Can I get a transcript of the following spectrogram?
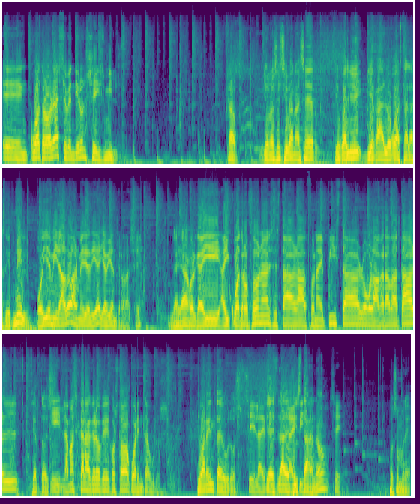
eh, en 4 horas se vendieron 6.000. Claro, yo no sé si van a ser. Igual ll- llega luego hasta las 10.000. Hoy he mirado al mediodía y había entradas, ¿eh? Ya, ya. Porque hay, hay cuatro zonas, está la zona de pista, luego la grada tal, Cierto es. y la más cara creo que costaba 40 euros. 40 euros. Sí, la de Que pis- es la de pista, ¿no? Sí. Pues hombre.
